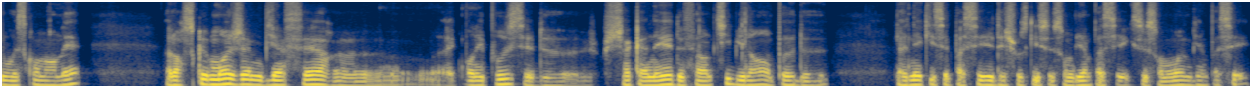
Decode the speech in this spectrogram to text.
où est-ce qu'on en est? Alors, ce que moi j'aime bien faire euh, avec mon épouse, c'est de chaque année de faire un petit bilan un peu de l'année qui s'est passée, des choses qui se sont bien passées, qui se sont moins bien passées.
